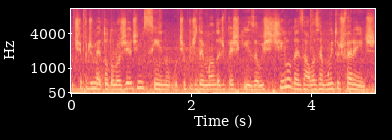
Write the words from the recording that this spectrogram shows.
o tipo de metodologia de ensino ensino, o tipo de demanda de pesquisa, o estilo das aulas é muito diferente.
